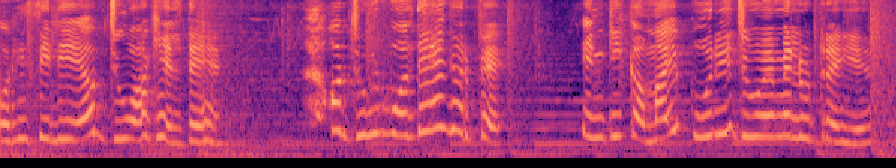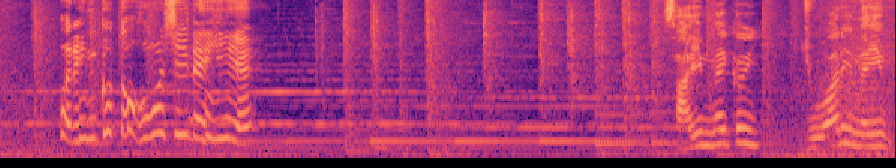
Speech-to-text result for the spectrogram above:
और इसीलिए अब जुआ खेलते हैं। और झूठ बोलते हैं घर पे। इनकी कमाई पूरी जुए में लुट रही है। पर इनको तो होश ही नहीं है। साई मैं कोई जुआरी नहीं हूँ।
